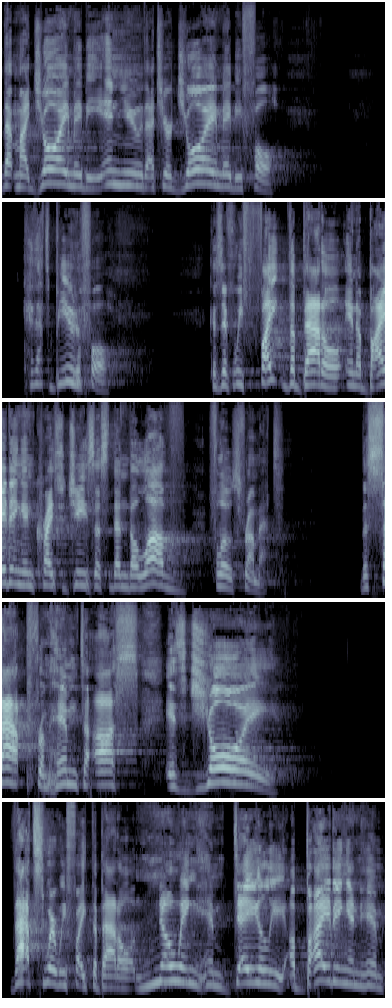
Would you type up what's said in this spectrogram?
that my joy may be in you, that your joy may be full. Okay, that's beautiful. Because if we fight the battle in abiding in Christ Jesus, then the love flows from it. The sap from him to us is joy. That's where we fight the battle, knowing Him daily, abiding in Him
